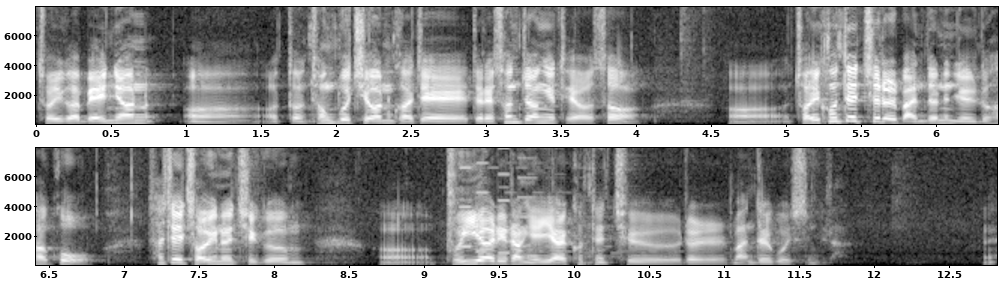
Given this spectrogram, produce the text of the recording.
저희가 매년 어, 어떤 정부 지원 과제들에 선정이 되어서 어, 저희 콘텐츠를 만드는 일도 하고 사실 저희는 지금 어, VR이랑 AR 콘텐츠를 만들고 있습니다. 네.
